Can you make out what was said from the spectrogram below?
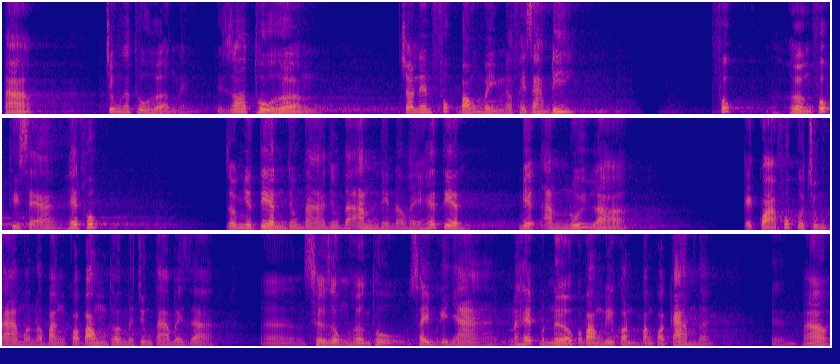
À, chúng ta thụ hưởng đấy. Do thụ hưởng cho nên phúc báu mình nó phải giảm đi. Phúc, hưởng phúc thì sẽ hết phúc. Giống như tiền chúng ta chúng ta ăn thì nó phải hết tiền. Miệng ăn núi lở. Cái quả phúc của chúng ta mà nó bằng quả bòng thôi mà chúng ta bây giờ uh, sử dụng hưởng thụ xây một cái nhà nó hết một nửa quả bòng đi còn bằng quả cam thôi. Ừ, phải không?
